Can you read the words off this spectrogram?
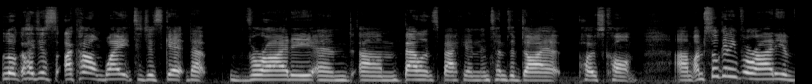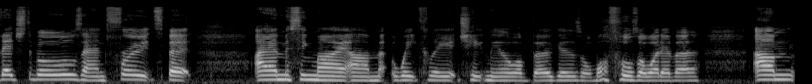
look, I just, I can't wait to just get that variety and um, balance back in, in terms of diet post comp. Um, I'm still getting variety of vegetables and fruits, but I am missing my um, weekly cheat meal of burgers or waffles or whatever. Um,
